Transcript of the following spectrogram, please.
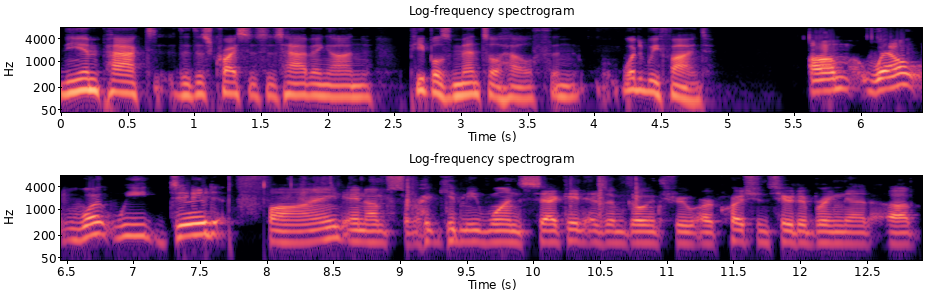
the impact that this crisis is having on people's mental health, and what did we find? Um, well, what we did find, and I'm sorry, give me one second as I'm going through our questions here to bring that up.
